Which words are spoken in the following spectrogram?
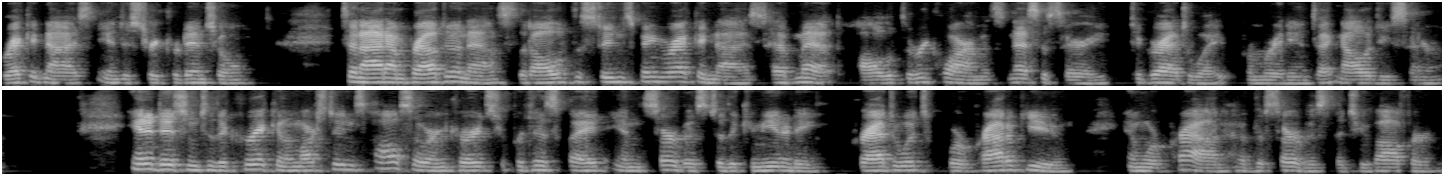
recognized industry credential. Tonight, I'm proud to announce that all of the students being recognized have met all of the requirements necessary to graduate from Meridian Technology Center. In addition to the curriculum, our students also are encouraged to participate in service to the community. Graduates, we're proud of you and we're proud of the service that you've offered.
